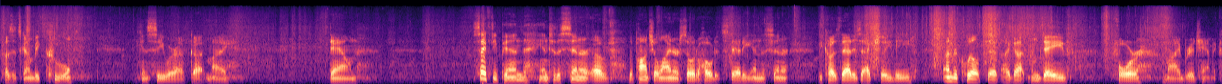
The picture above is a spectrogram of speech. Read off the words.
because it's going to be cool you can see where I've got my down safety pinned into the center of the poncho liner so it'll hold it steady in the center because that is actually the underquilt that I got from Dave for my bridge hammock.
